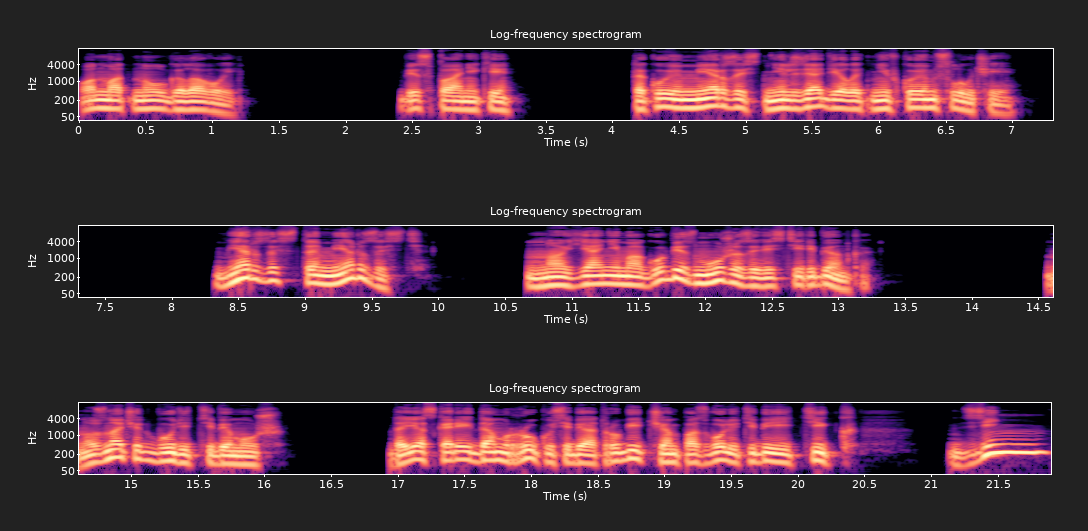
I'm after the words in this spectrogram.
Он мотнул головой. Без паники. Такую мерзость нельзя делать ни в коем случае. Мерзость-то мерзость. Но я не могу без мужа завести ребенка. Ну, значит, будет тебе муж. Да я скорее дам руку себе отрубить, чем позволю тебе идти к... Дзинь!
